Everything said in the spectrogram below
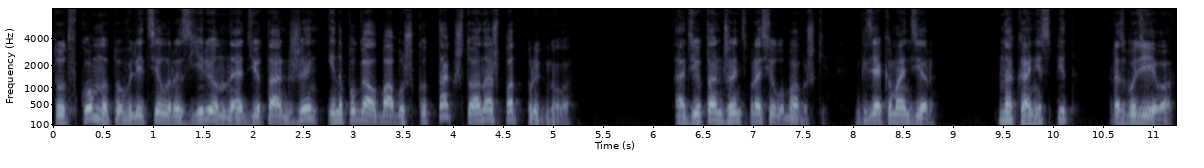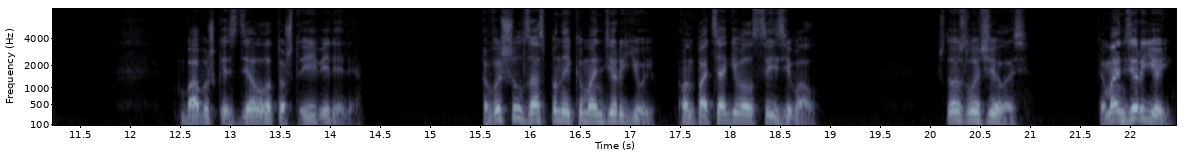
Тут в комнату влетел разъяренный адъютант Жень и напугал бабушку так, что она аж подпрыгнула. Адъютант Жень спросил у бабушки. «Где командир?» «На кане спит». «Разбуди его». Бабушка сделала то, что ей велели. Вышел заспанный командир Юй. Он потягивался и зевал. «Что случилось?» «Командир Юй,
